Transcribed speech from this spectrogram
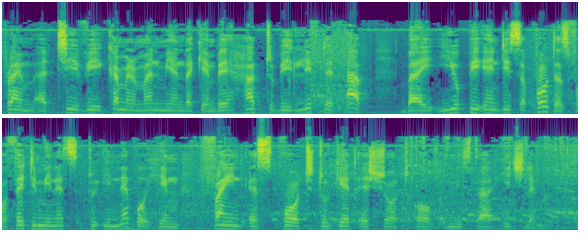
Prime TV cameraman Mianda Kembe had to be lifted up by UPND supporters for 30 minutes to enable him find a spot to get a shot of Mr. Hichilema.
